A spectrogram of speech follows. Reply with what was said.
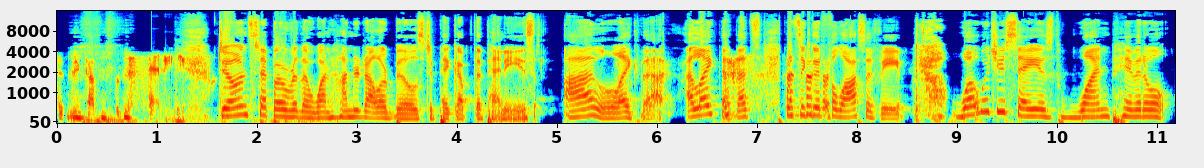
to pick up the pennies. Don't step over the $100 bills to pick up the pennies. I like that. I like that. That's that's a good philosophy. What would you say is one pivotal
